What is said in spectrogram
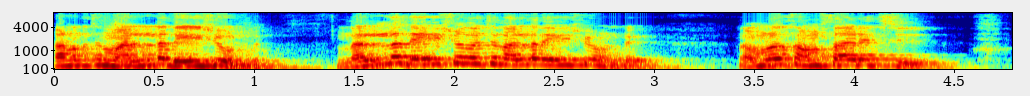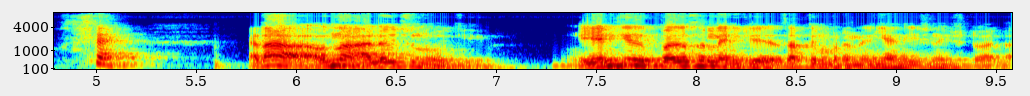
കാരണം വെച്ചാൽ നല്ല ദേഷ്യമുണ്ട്. നല്ല ദേഷ്യം എന്ന് വെച്ചാൽ നല്ല ദേഷ്യമുണ്ട്. നമ്മൾ സംസാരിച്ച്. എടാ ഒന്ന് ആലോചിച്ച് നോക്കി. എനിക്ക് പേഴ്സണലി എനിക്ക് സത്യം പറയുന്നത് എനിക്ക് അനീഷിനെ ഇഷ്ടമല്ല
